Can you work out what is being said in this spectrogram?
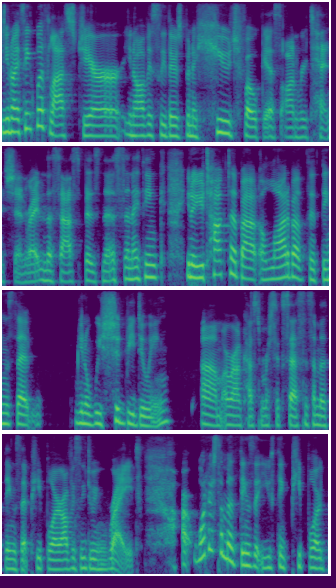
you know, I think with last year, you know, obviously there's been a huge focus on retention, right, in the SaaS business, and I think you know you talked about a lot about the things that you know we should be doing um, around customer success and some of the things that people are obviously doing right. Are, what are some of the things that you think people are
